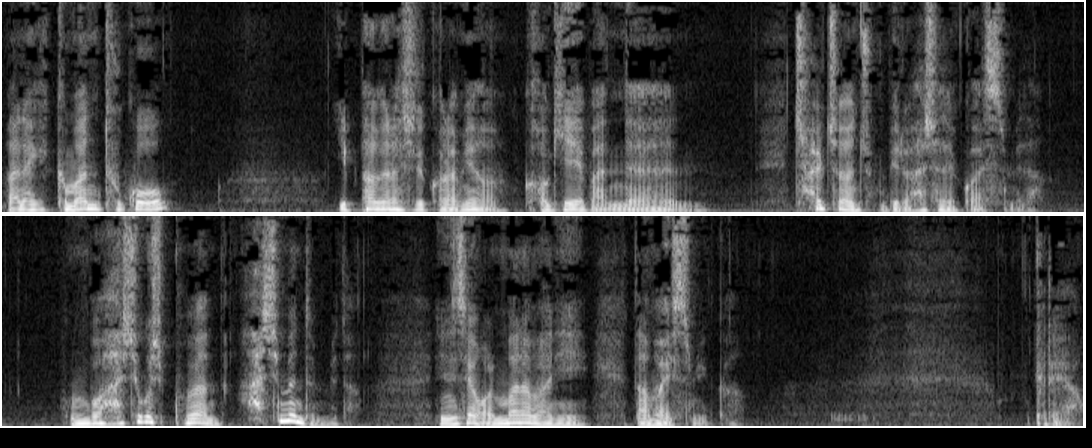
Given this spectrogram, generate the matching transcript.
만약에 그만두고 입학을 하실 거라면 거기에 맞는 철저한 준비를 하셔야 될 것 같습니다. 공부하시고 싶으면 하시면 됩니다. 인생 얼마나 많이 남아 있습니까? 그래요.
